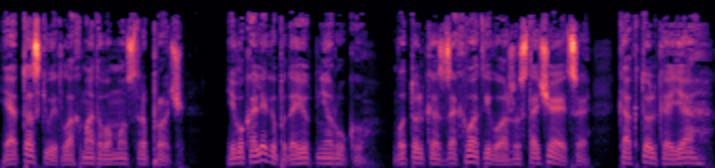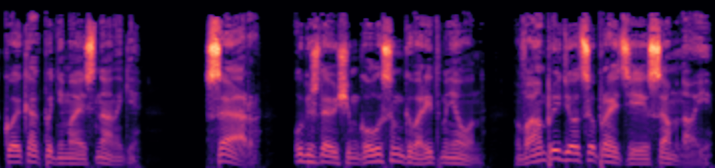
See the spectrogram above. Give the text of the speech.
и оттаскивает лохматого монстра прочь. Его коллега подает мне руку. Вот только захват его ожесточается, как только я кое-как поднимаюсь на ноги. «Сэр», — убеждающим голосом говорит мне он, — «вам придется пройти со мной».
